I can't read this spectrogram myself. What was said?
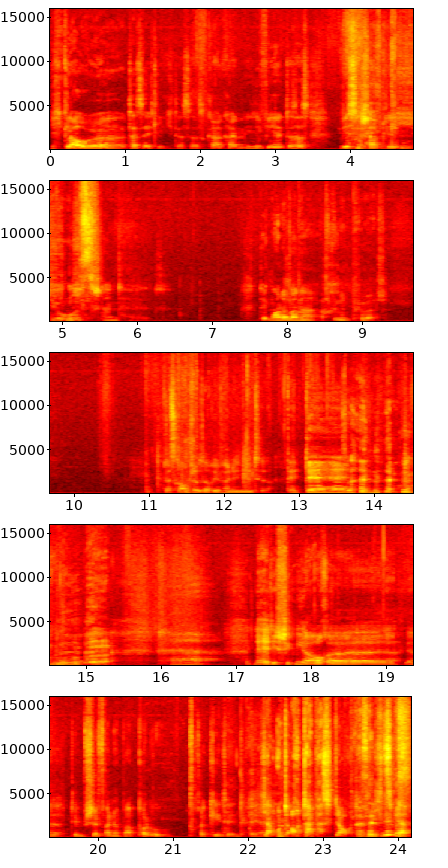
Ich glaube tatsächlich, dass das gar kein, dass das wissenschaftlich nicht standhält. Denk mal darüber nach. Ich bin empört. Das Raumschiff ist auf jeden Fall eine Niete. Dä, dä. Nee, die schicken ja auch äh, äh, dem Schiff eine Apollo-Rakete hinterher. Ja, und auch da passiert ja auch da nichts mehr.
